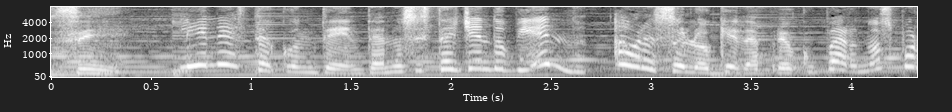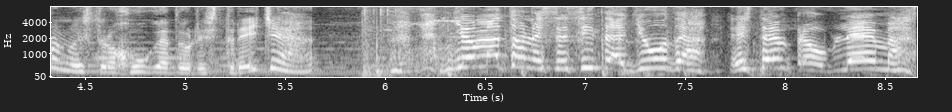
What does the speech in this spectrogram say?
sí. Liena está contenta, nos está yendo bien. Ahora solo queda preocuparnos por nuestro jugador estrella. Yamato necesita ayuda. Está en problemas.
